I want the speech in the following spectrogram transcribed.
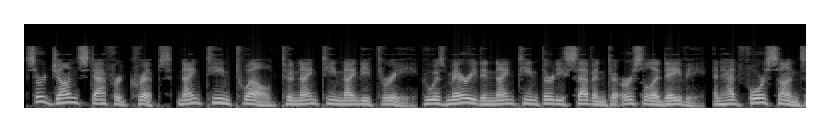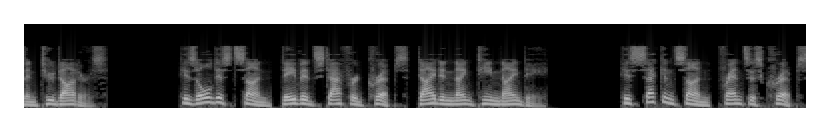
Sir John Stafford Cripps (1912–1993), who was married in 1937 to Ursula Davy, and had four sons and two daughters. His oldest son, David Stafford Cripps, died in 1990. His second son, Francis Cripps,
